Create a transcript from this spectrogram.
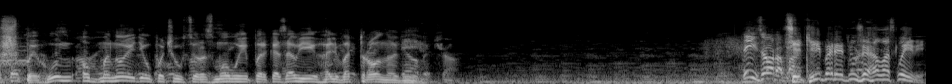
Шпигун обманоїдів почув цю розмову і переказав її Гальватронові. Ці кібери дуже галасливі.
